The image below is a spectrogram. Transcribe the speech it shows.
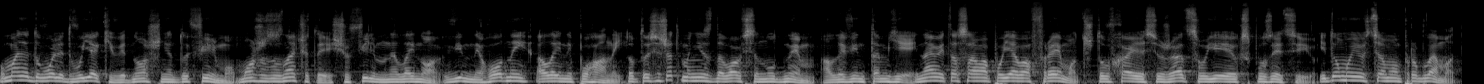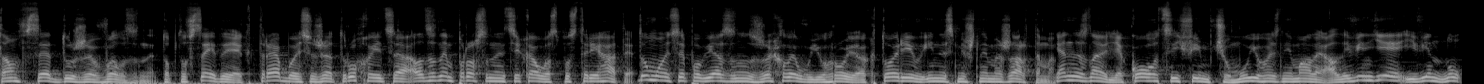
У мене доволі двоякі відношення до фільму. Можу зазначити, що фільм не лайно, він не годний, але й не поганий. Тобто сюжет мені здавався нудним, але він там є. І навіть та сама поява Фреймот штовхає сюжет своєю експозицією. І думаю, в цьому проблема. Там все дуже вилзане. Тобто все йде як треба, сюжет рухається, але за ним просто не цікаво спостерігати. Думаю, це пов'язано з жахливою грою акторів і несмішними жартами. Я не знаю для кого цей фільм, чому його знімали, але він є і він, ну,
